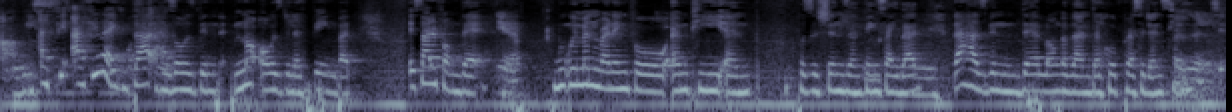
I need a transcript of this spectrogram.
I feel I feel like that has always been not always been a thing, but it started from there. yeah. W- Women running for MP and positions and things like that. Mm-hmm. That has been there longer than the whole presidency. Presidency.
